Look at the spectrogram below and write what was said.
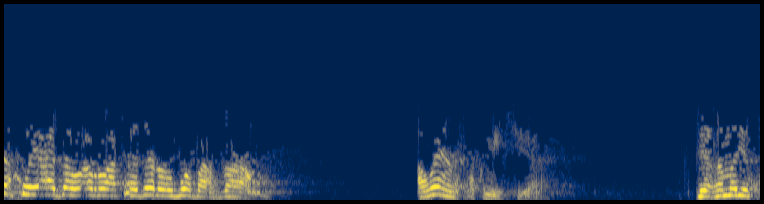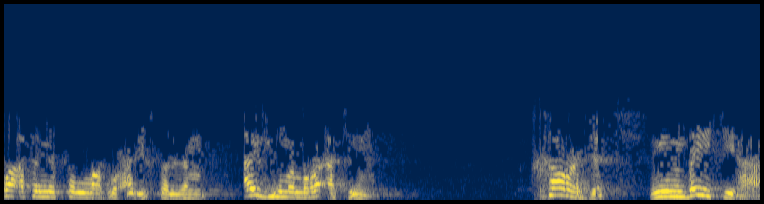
لە خۆی ئەدا و ئەڕاتە دەرەوە بۆ بازار ئەوەیان حکمی چییە پێغەمەری خوا ئەفەرمێ صلى الله عليه وسلم أيما امرأة خرجت من بيتها.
